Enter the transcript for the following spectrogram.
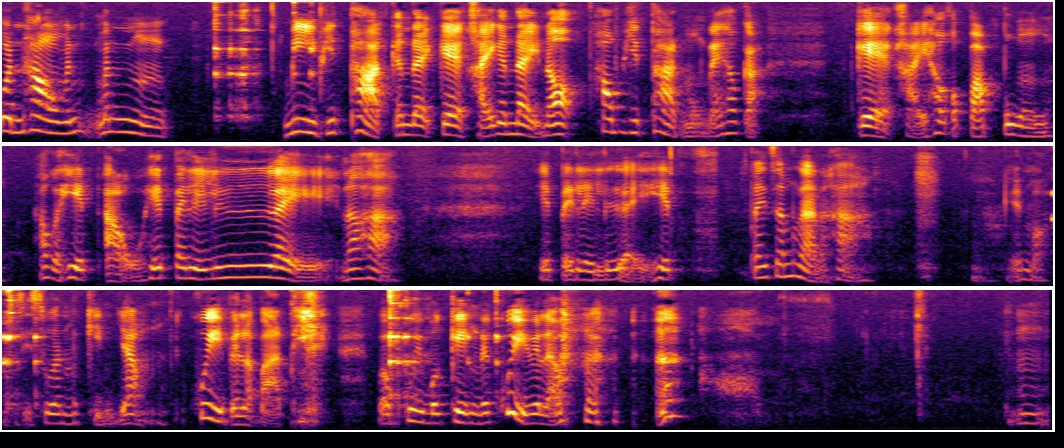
คนเฮามันมันมีผิดพลาดกันได้แก้ไขกันได้เนาะเฮาผิดพลาดหม่องใดเฮาก็แก้ไขเฮาก็ปรับปรุงเฮาก็เฮ็ดเอาเฮ็ดไปเรื่อยๆเนาะค่ะเฮ็ดไปเรื่อยๆเฮ็ดไปจังนั้นค่ะเห็นบ่สิส่วนมากินยำคุยไปละบาทนี่ ว่คุยบ่เก่งนะคุยไปแล้วอืม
